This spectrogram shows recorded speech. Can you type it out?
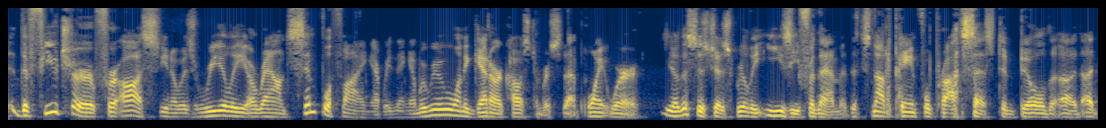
the future for us, you know, is really around simplifying everything. And we really want to get our customers to that point where, you know, this is just really easy for them. It's not a painful process to build a,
